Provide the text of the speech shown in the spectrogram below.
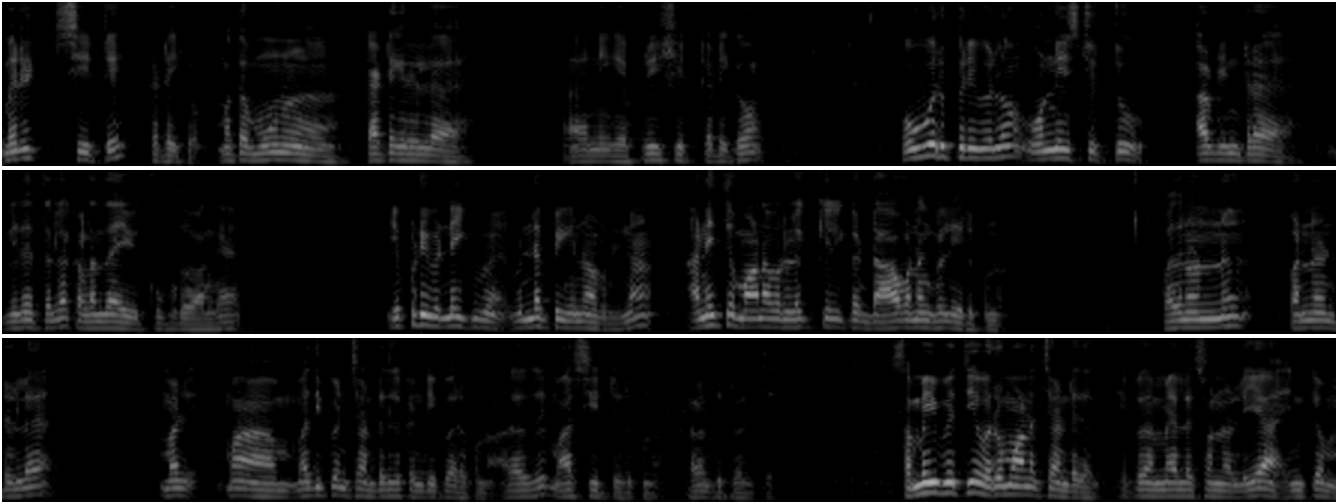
மெரிட் ஷீட்டு கிடைக்கும். மொத்தம் மூணு கேட்டகரியில் நீங்கள் ஃப்ரீ ஷீட் கிடைக்கும். ஒவ்வொரு பிரிவிலும் ஒன் இஸ்டு டூ அப்படின்ற விதத்தில் கலந்தாய்வு கூப்பிடுவாங்க. எப்படி விண்ணப்பி விண்ணப்பிக்கணும் அப்படின்னா அனைத்து மாணவர்களுக்கு கீழ்கண்ட ஆவணங்கள் இருக்கணும். பதினொன்று பன்னெண்டில் மதி மா மதிப்பெண் சான்றிதழ் கண்டிப்பாக இருக்கணும். அதாவது மார்க் ஷீட் இருக்கணும் லெவன்த்து டுவெல்த்து சமீபத்திய வருமான சான்றிதழ் இப்போ தான் மேலே சொன்னோம் இல்லையா இன்கம்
